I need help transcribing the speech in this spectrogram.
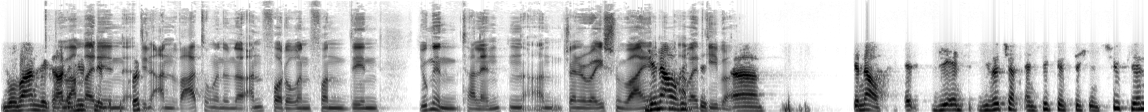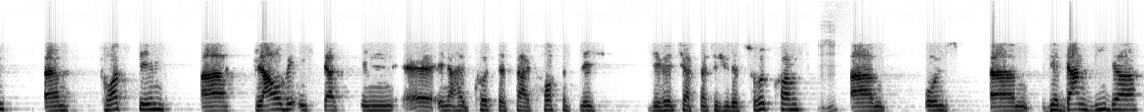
wo waren wir gerade? Wir waren bei den, den Anwartungen und Anforderungen von den jungen Talenten an Generation Y genau, an Arbeitgeber. Äh, genau. Äh, die, die Wirtschaft entwickelt sich in Zyklen. Ähm, trotzdem äh, glaube ich, dass in, äh, innerhalb kurzer Zeit hoffentlich die Wirtschaft natürlich wieder zurückkommt mhm. ähm, und ähm, wir dann wieder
